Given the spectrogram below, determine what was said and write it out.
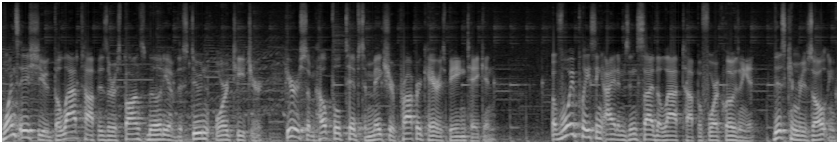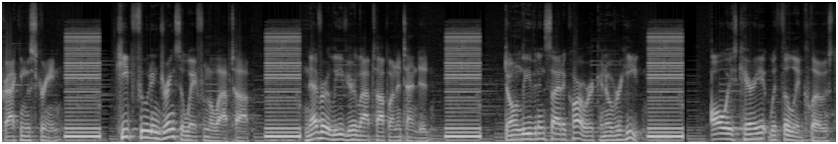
Once issued, the laptop is the responsibility of the student or teacher. Here are some helpful tips to make sure proper care is being taken. Avoid placing items inside the laptop before closing it. This can result in cracking the screen. Keep food and drinks away from the laptop. Never leave your laptop unattended. Don't leave it inside a car where it can overheat. Always carry it with the lid closed.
